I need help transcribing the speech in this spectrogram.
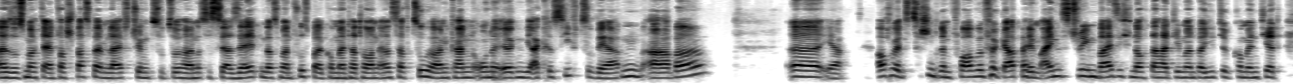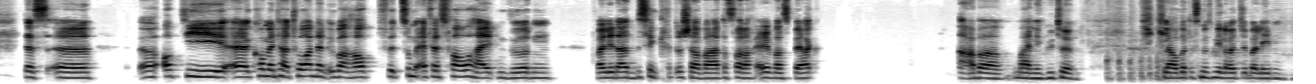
Also es macht ja einfach Spaß beim Livestream zuzuhören. Es ist ja selten, dass man Fußballkommentatoren ernsthaft zuhören kann, ohne irgendwie aggressiv zu werden. Aber äh, ja, auch wenn es zwischendrin Vorwürfe gab bei dem einen Stream, weiß ich noch, da hat jemand bei YouTube kommentiert, dass äh, äh, ob die äh, Kommentatoren dann überhaupt für, zum FSV halten würden, weil ihr da ein bisschen kritischer wart. Das war nach Elversberg. Aber meine Güte, ich glaube, das müssen die Leute überleben.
